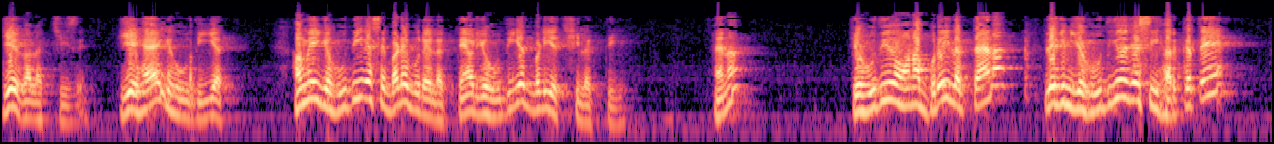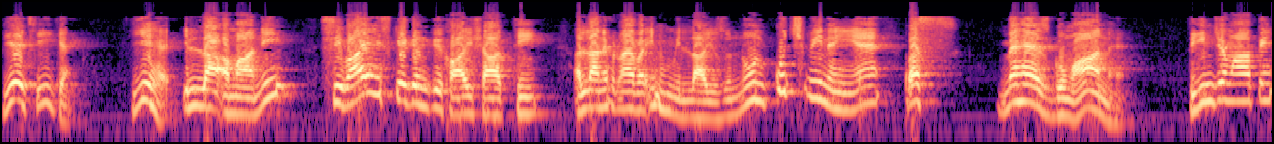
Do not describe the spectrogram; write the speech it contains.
یہ غلط چیزیں۔ یہ ہے یہودیت۔ ہمیں یہودی ویسے بڑے برے لگتے ہیں اور یہودیت بڑی اچھی لگتی ہے نا؟ یہودی ہونا برا ہی لگتا ہے نا؟ لیکن یہودیوں جیسی حرکتیں، یہ ٹھیک ہے یہ ہے اللہ امانی، سوائے اس کے کہ ان کی خواہشات تھیں۔ اللہ نے فرمایا انہم اللہ یزنون کچھ بھی نہیں ہے بس محض گمان ہے۔ تین جماعتیں۔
